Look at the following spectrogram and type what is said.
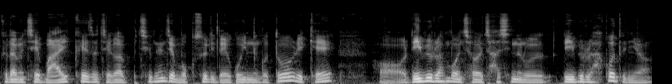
그 다음에 제 마이크에서 제가 지금 현재 목소리 내고 있는 것도 이렇게 어, 리뷰를 한번 저 자신으로 리뷰를 하거든요.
